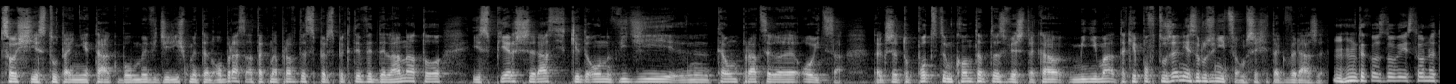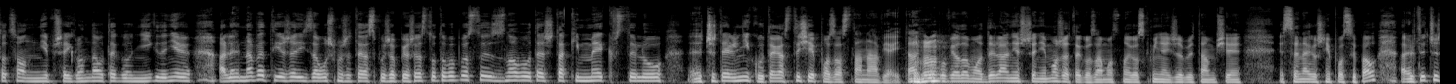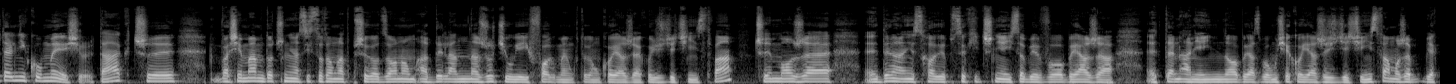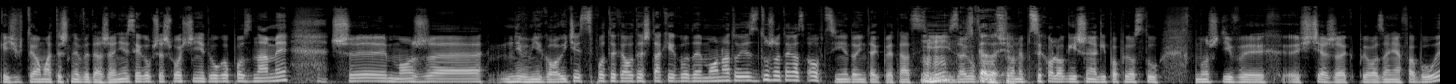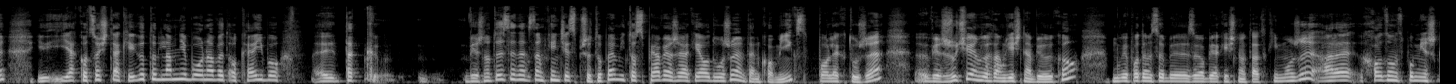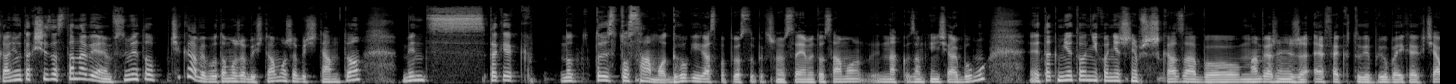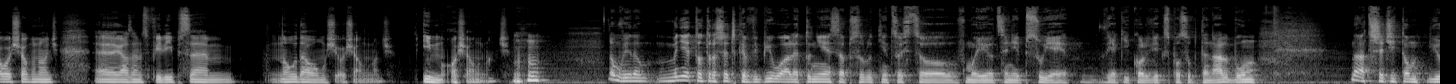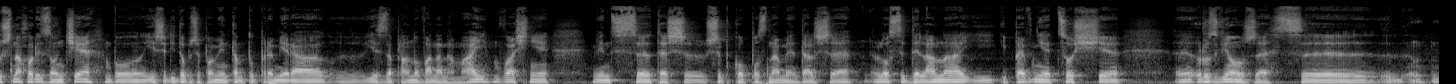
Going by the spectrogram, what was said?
coś jest tutaj nie tak, bo my widzieliśmy ten obraz, a tak naprawdę z perspektywy Dylana to jest pierwszy raz, kiedy on widzi y, tę pracę ojca. Także to pod tym kątem to jest, wiesz, taka minima, takie powtórzenie z różnicą, że się tak wyrażę. Mhm, tylko z drugiej strony to co, on nie przeglądał tego nigdy, nie wiem, ale nawet jeżeli załóżmy, że teraz spojrzał pierwszy raz, to to po prostu jest znowu też taki myk w stylu e, czytelniku, teraz ty się pozastanawiaj, tak? Mhm. No bo wiadomo, Dylan jeszcze nie może tego za mocno rozkminiać, żeby tam się scenariusz nie posypał, ale ty czytelniku myśl, tak? Czy właśnie mam do czynienia z istotą nadprzyrodzoną, a Dylan narzucił jej formę, którą kojarzy jakoś z dzieciństwa? Czy może e, Dylan jest chory psychicznie i sobie wyobraża e, ten, a nie inny obraz, bo mu się kojarzy z dzieciństwa? Może jakieś traumatyczne wydarzenie z jego przeszłości niedługo poznamy? Czy może, nie wiem, jego ojciec spotykał też takiego demona? To jest dużo teraz opcji nie do interpretacji, mhm, zarówno ze strony psychologicznej, jak i po prostu możliwych e, ścieżek prowadzenia fabuły. I jako coś takiego to dla mnie było nawet ok, bo tak Wiesz, no to jest jednak zamknięcie z przytupem i to sprawia, że jak ja odłożyłem ten komiks po lekturze, wiesz, rzuciłem go tam gdzieś na biurko, mówię, potem sobie zrobię jakieś notatki może, ale chodząc po mieszkaniu, tak się zastanawiałem. W sumie to ciekawe, bo to może być to, może być tamto, więc tak jak, no to jest to samo. Drugi raz po prostu dostajemy to samo na zamknięcie albumu. E, tak mnie to niekoniecznie przeszkadza, bo mam wrażenie, że efekt, który Brubaker chciał osiągnąć e, razem z Philipsem, no udało mu się osiągnąć. Im osiągnąć. Mhm. No mówię, no, mnie to troszeczkę wybiło, ale to nie jest absolutnie coś, co w mojej ocenie psuje w jakikolwiek sposób ten album. No a trzeci tom już na horyzoncie, bo jeżeli dobrze pamiętam, to premiera y, jest zaplanowana na maj właśnie, więc y, też szybko poznamy dalsze losy Dylana i, i pewnie coś się rozwiąże z,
